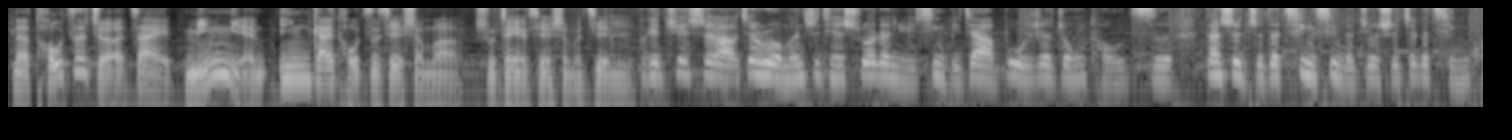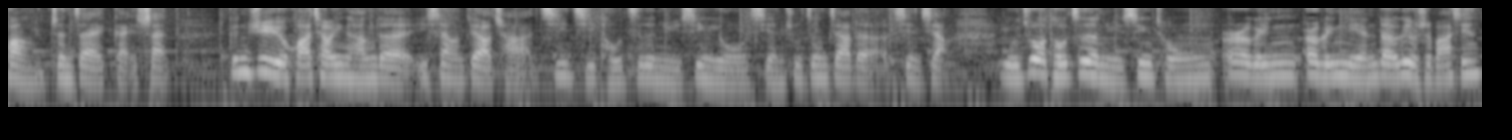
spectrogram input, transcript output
那投资者在明年应该投资些什么？淑珍有些什么建议？OK，确实啊，正如我们之前说的，女性比较不热衷投资，但是值得庆幸的就是这个情况正在改善。根据华侨银行的一项调查，积极投资的女性有显著增加的现象。有做投资的女性从二零二零年的六十八仙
